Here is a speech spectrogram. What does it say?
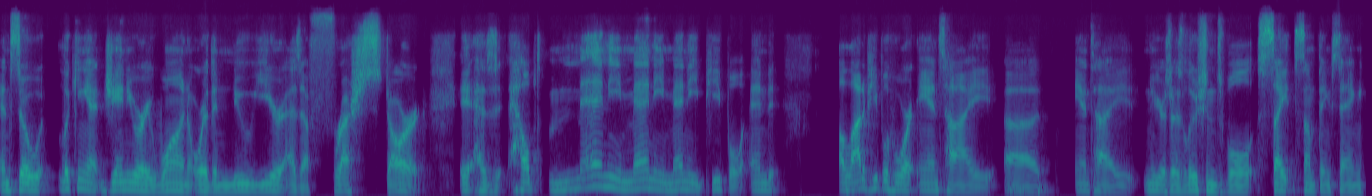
And so, looking at January 1 or the new year as a fresh start, it has helped many, many, many people, and a lot of people who are anti uh, anti New Year's resolutions will cite something saying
